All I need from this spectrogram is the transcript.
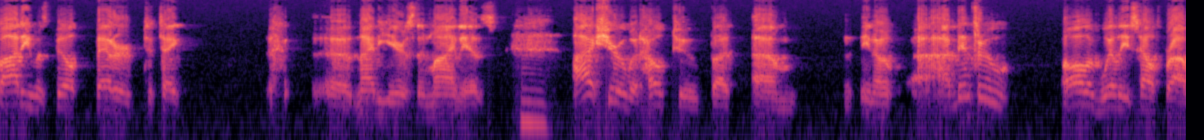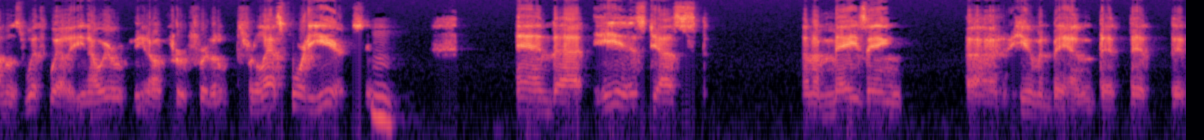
body was built better to take uh, 90 years than mine is. Mm. I sure would hope to, but, um, you know, I've been through all of Willie's health problems with Willie. You know, we were, you know, for for the, for the last forty years, mm. and uh, he is just an amazing uh, human being. That, that, that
